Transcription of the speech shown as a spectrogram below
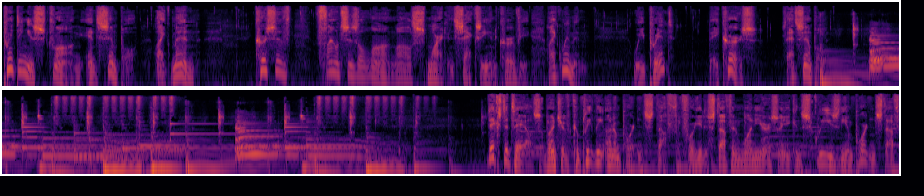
Printing is strong and simple, like men. Cursive flounces along, all smart and sexy and curvy, like women. We print, they curse. It's that simple. Dick's Details, a bunch of completely unimportant stuff for you to stuff in one ear so you can squeeze the important stuff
